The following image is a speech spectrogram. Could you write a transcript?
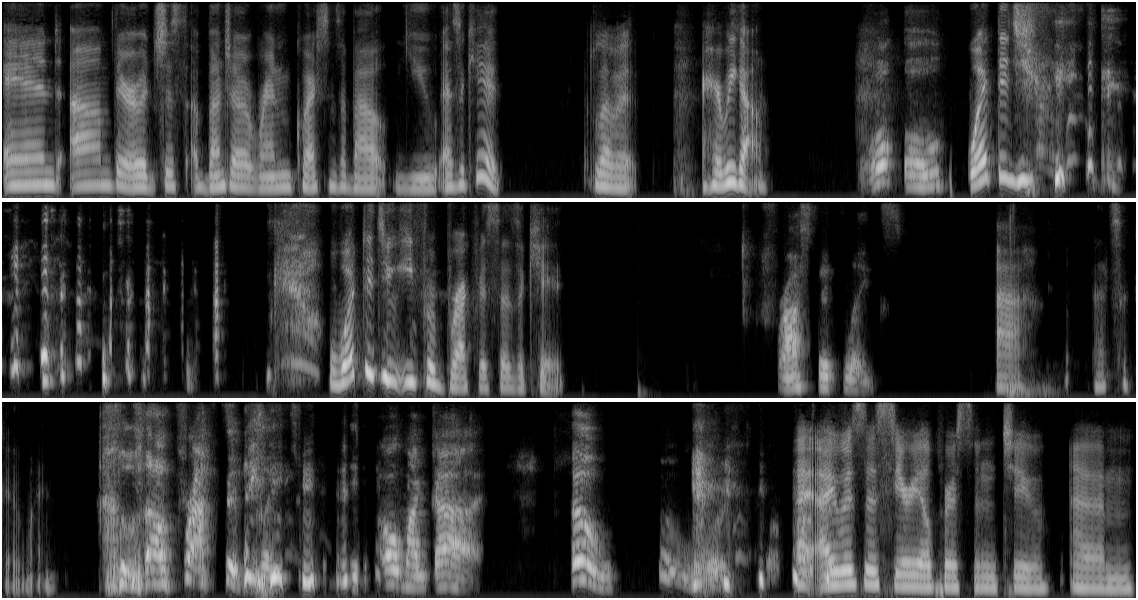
And um, there are just a bunch of random questions about you as a kid. Love it. Here we go. oh. What did you What did you eat for breakfast as a kid? Frosted flakes. Ah, that's a good one. I love frosted flakes. oh my God. Oh, oh Lord. I, I, was a cereal person too. Um,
